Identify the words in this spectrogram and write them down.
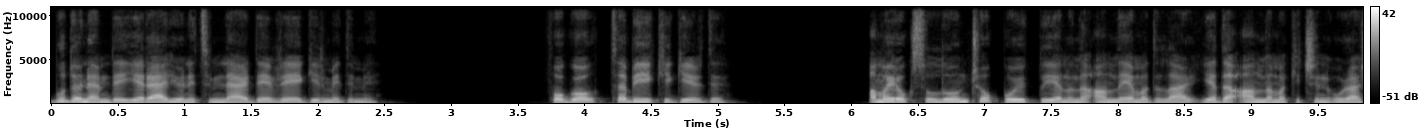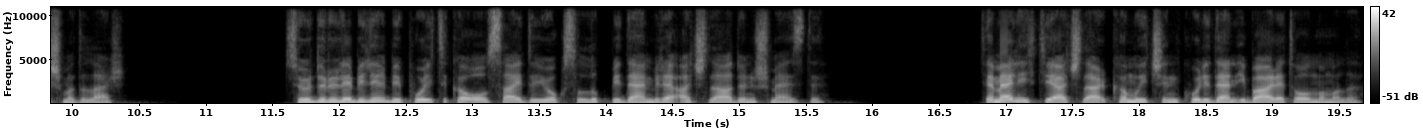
bu dönemde yerel yönetimler devreye girmedi mi? Fogol, tabii ki girdi. Ama yoksulluğun çok boyutlu yanını anlayamadılar ya da anlamak için uğraşmadılar. Sürdürülebilir bir politika olsaydı yoksulluk birdenbire açlığa dönüşmezdi. Temel ihtiyaçlar kamu için koliden ibaret olmamalı.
